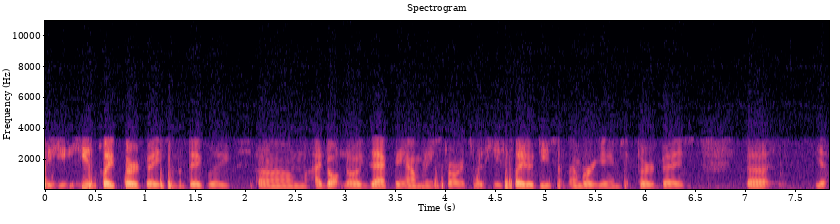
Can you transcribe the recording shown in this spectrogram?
he's played third base in the big leagues. Um, I don't know exactly how many starts, but he's played a decent number of games at third base. Uh, yes,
